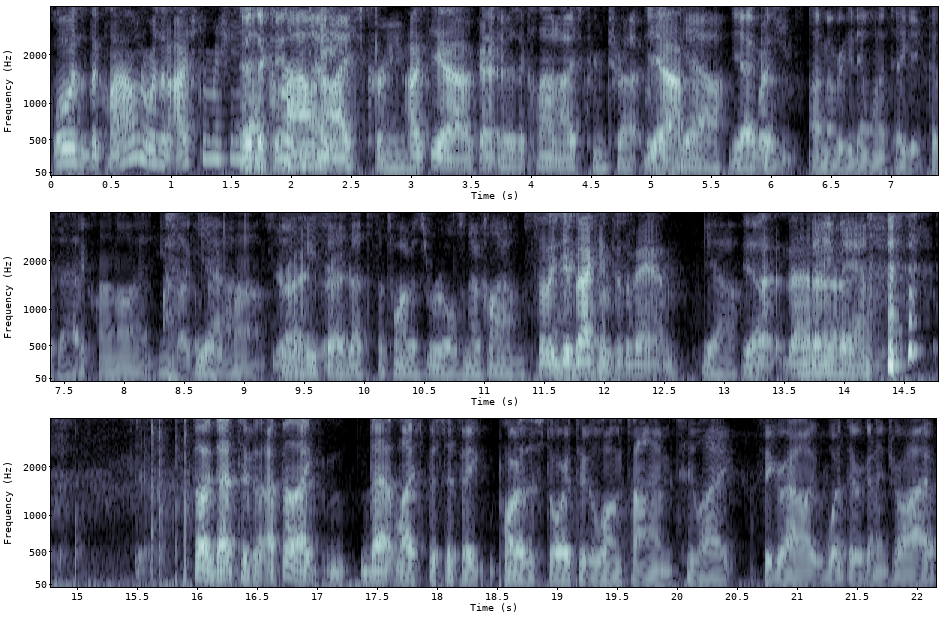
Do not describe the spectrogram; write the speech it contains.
what was it? The clown or was it an ice cream machine? it was a Ice cream clown machine. ice cream. Ice, yeah. It Okay. was a clown ice cream truck. Yeah. yeah. yeah, because Which- I remember he didn't want to take it because it had a clown on it. He's like, Yeah. clowns. Yeah, Right, he says right. that's that's one of his rules. No clowns. So they get back into the van. yeah, Yeah. That, the that, uh, minivan. I feel like that took. I feel like that like specific part of the story took a long time to like figure out like what they were gonna drive.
